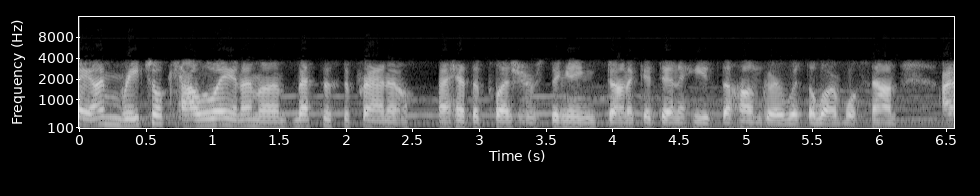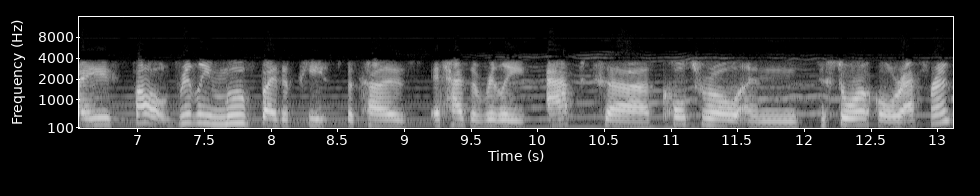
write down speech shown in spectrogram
Hi, I'm Rachel Calloway, and I'm a mezzo soprano. I had the pleasure of singing Donnacha Dennehy's The Hunger with Alarm Will Sound. I felt really moved by the piece because it has a really apt uh, cultural and historical reference,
